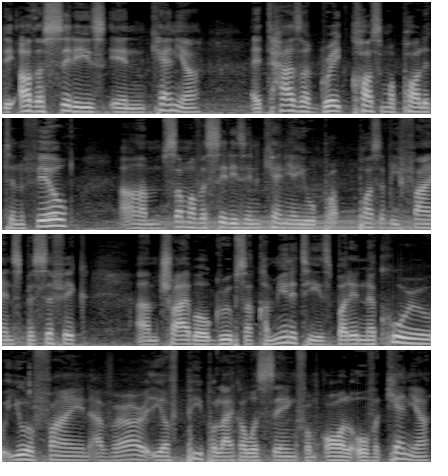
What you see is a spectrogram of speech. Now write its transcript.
the other cities in Kenya, it has a great cosmopolitan feel. Um, some of the cities in Kenya, you will possibly find specific um, tribal groups or communities, but in Nakuru, you will find a variety of people, like I was saying, from all over Kenya.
